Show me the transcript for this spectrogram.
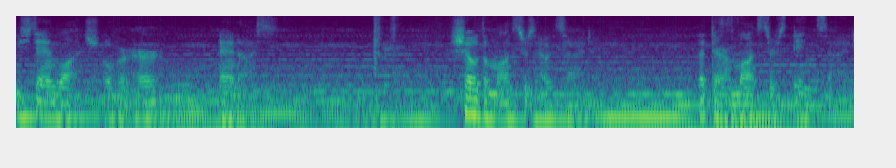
You stand watch over her and us. Show the monsters outside that there are monsters inside.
